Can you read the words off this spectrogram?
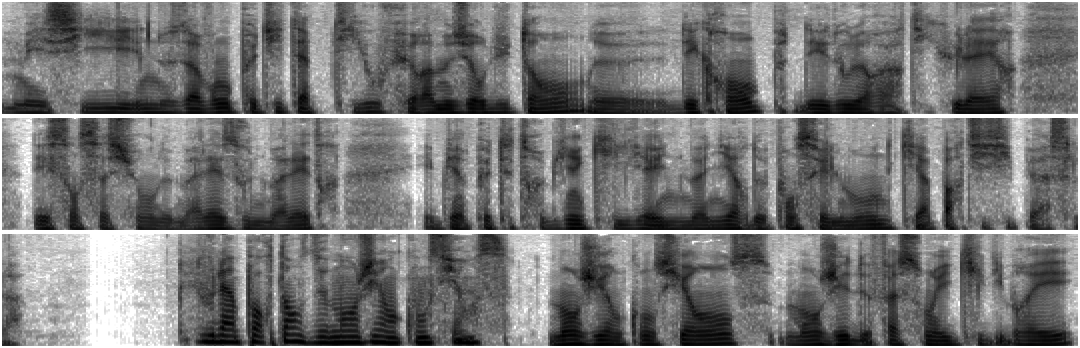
Mais si nous avons petit à petit, au fur et à mesure du temps, euh, des crampes, des douleurs articulaires, des sensations de malaise ou de mal-être, eh bien peut-être bien qu'il y a une manière de penser le monde qui a participé à cela. D'où l'importance de manger en conscience. manger en conscience, manger de façon équilibrée,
